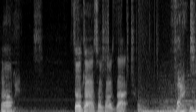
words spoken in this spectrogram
Well, sometimes, sometimes not. Fight!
